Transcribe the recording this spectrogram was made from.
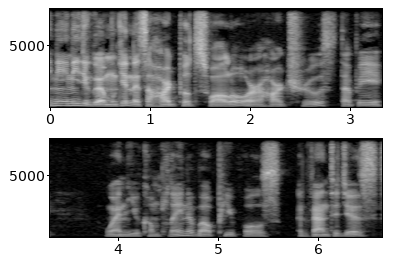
ini ini juga mungkin it's a hard pill to swallow or a hard truth. Tapi when you complain about people's advantages,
